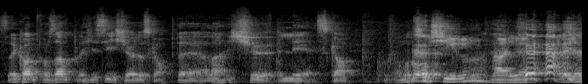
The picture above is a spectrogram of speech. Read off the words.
Så jeg kan eksempel ikke si kjøleskap. Det, er- eller kjøleskap. kylen. Nei, eller, eller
